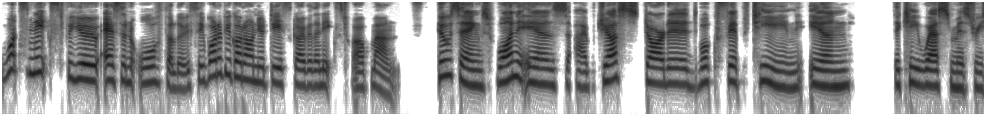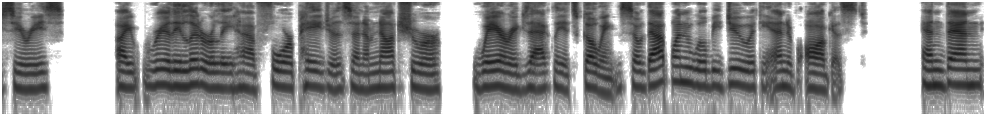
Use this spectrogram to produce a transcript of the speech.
What's next for you as an author, Lucy? What have you got on your desk over the next 12 months? Two things. One is I've just started book 15 in the Key West Mystery Series. I really literally have four pages, and I'm not sure where exactly it's going. So that one will be due at the end of August. And then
